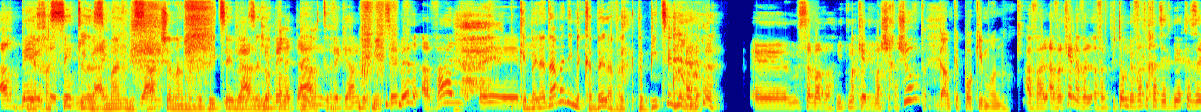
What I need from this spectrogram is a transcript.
הרבה יותר טוב יחסית מגיא. לזמן גם- משחק שלנו ב Beat Saber גם זה לא כבן הרבה אדם יותר. וגם ב Beat Saber אבל אה, כבן אדם אני מקבל אבל ב Beat Saber לא. אה, סבבה מתמקד במה שחשוב גם כפוקימון. אבל אבל כן אבל אבל פתאום בבת אחת זה נהיה כזה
